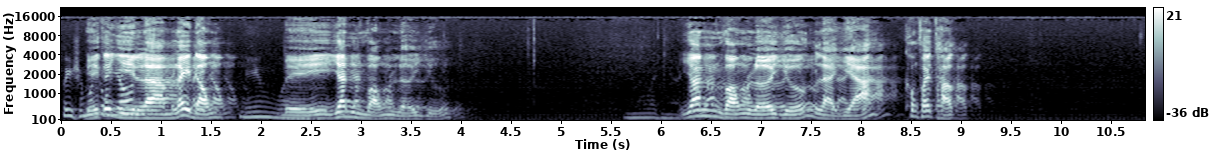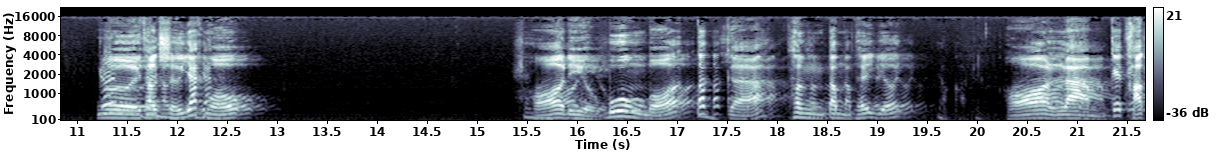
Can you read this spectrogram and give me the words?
bị cái gì làm lấy động bị danh vọng lợi dưỡng. danh vọng lợi dưỡng là giả không phải thật. Người thật sự giác ngộ họ đều buông bỏ tất cả thân tâm thế giới. Họ làm cái thật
